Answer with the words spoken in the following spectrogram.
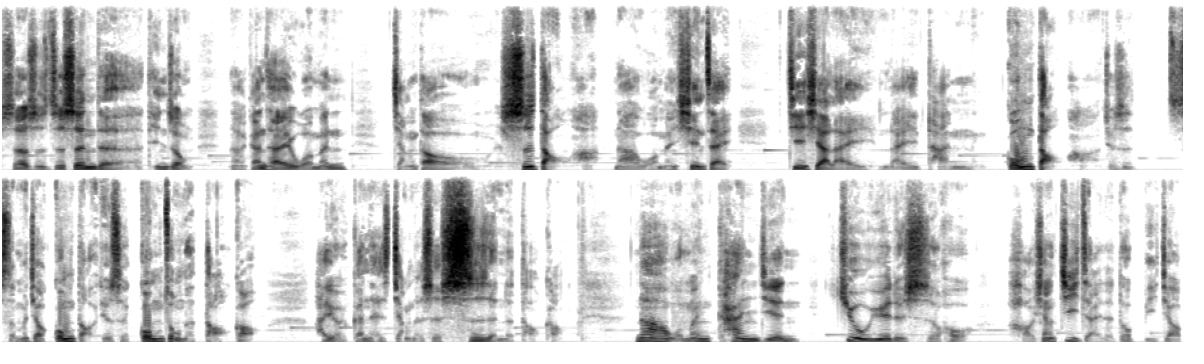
十二时之声的听众，那刚才我们讲到私祷啊，那我们现在接下来来谈公祷啊，就是。什么叫公祷？就是公众的祷告，还有刚才讲的是私人的祷告。那我们看见旧约的时候，好像记载的都比较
